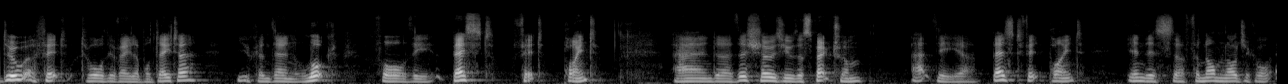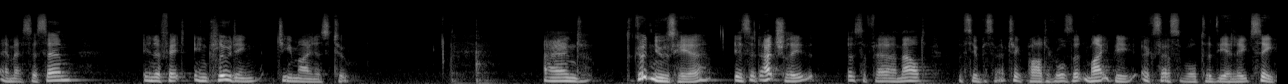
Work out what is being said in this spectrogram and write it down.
do a fit to all the available data. You can then look for the best fit point. And uh, this shows you the spectrum at the uh, best fit point in this uh, phenomenological MSSM in a fit including G minus 2. And the good news here is that actually there's a fair amount of supersymmetric particles that might be accessible to the LHC.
